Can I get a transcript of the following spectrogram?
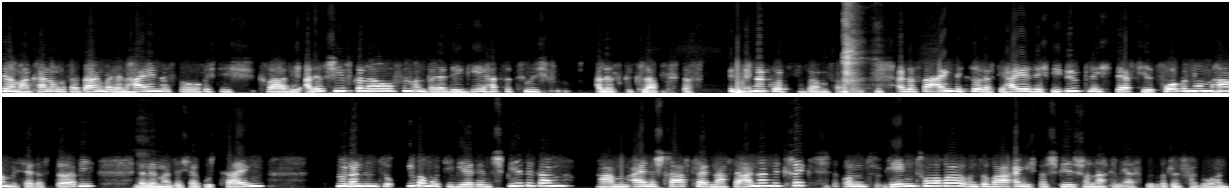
Ja, man kann ungefähr sagen, bei den Haien ist so richtig quasi alles schiefgelaufen und bei der DG hat so ziemlich alles geklappt. Das in einer kurz zusammenfassen. Also es war eigentlich so, dass die Haie sich wie üblich sehr viel vorgenommen haben. Ist ja das Derby, da will mhm. man sich ja gut zeigen. Nur dann sind sie übermotiviert ins Spiel gegangen haben eine Strafzeit nach der anderen gekriegt und Gegentore und so war eigentlich das Spiel schon nach dem ersten Drittel verloren.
